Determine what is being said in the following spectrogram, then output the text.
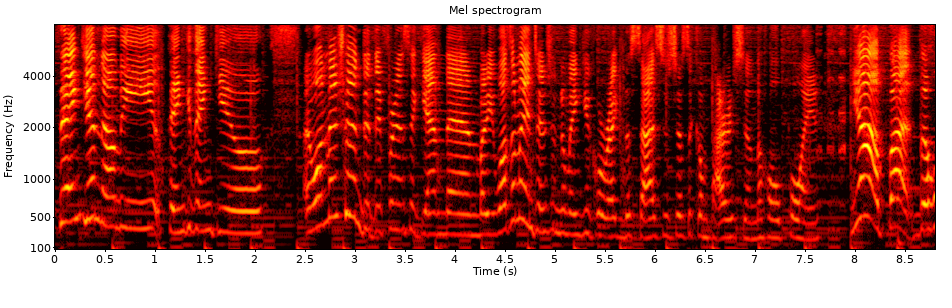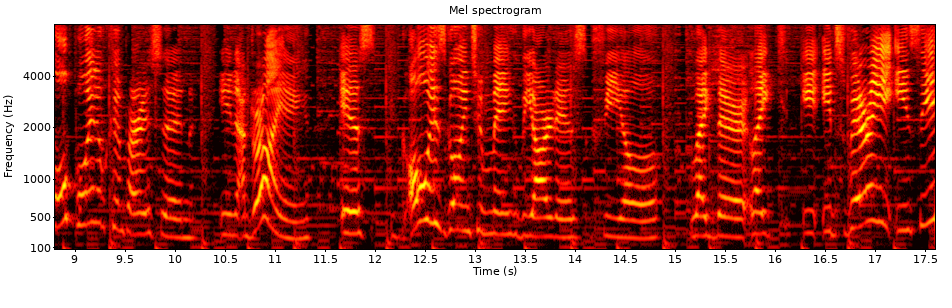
Thank you, Nami. Thank you, thank you. I won't mention the difference again then, but it wasn't my intention to make you correct the stats. It's just a comparison, the whole point. Yeah, but the whole point of comparison in a drawing is always going to make the artist feel like they're... Like, it's very easy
